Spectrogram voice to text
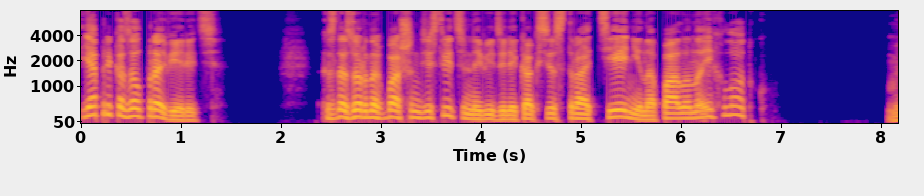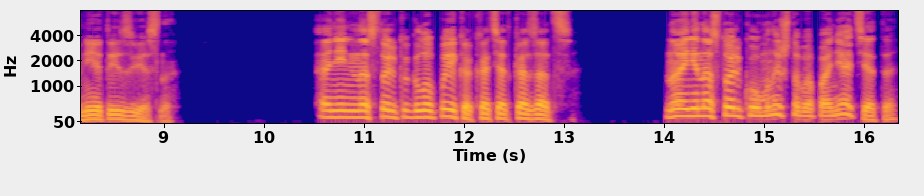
Я приказал проверить. С дозорных башен действительно видели, как сестра Тени напала на их лодку. Мне это известно. Они не настолько глупы, как хотят казаться. Но и не настолько умны, чтобы понять это.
